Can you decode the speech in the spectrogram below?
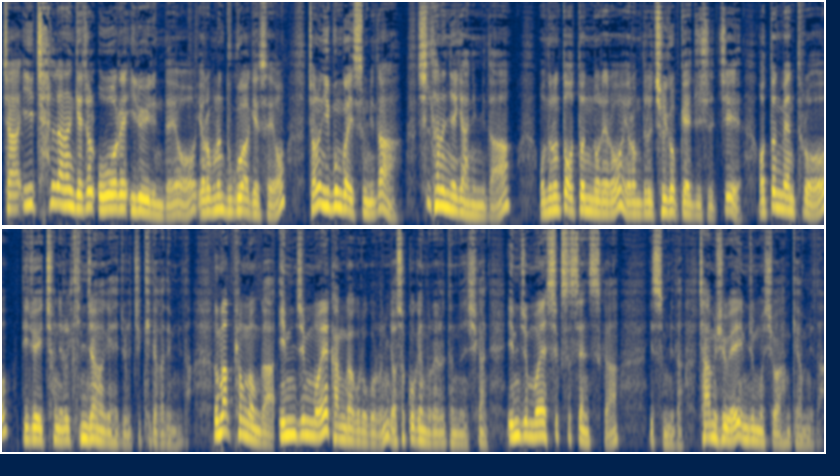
자, 이 찬란한 계절 5월의 일요일인데요. 여러분은 누구와 계세요? 저는 이분과 있습니다. 싫다는 얘기 아닙니다. 오늘은 또 어떤 노래로 여러분들을 즐겁게 해주실지 어떤 멘트로 DJ 천이를 긴장하게 해줄지 기대가 됩니다. 음악평론가 임진모의 감각으로 고른 6곡의 노래를 듣는 시간 임진모의 식스센스가 있습니다. 잠시 후에 임진모 씨와 함께 합니다.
